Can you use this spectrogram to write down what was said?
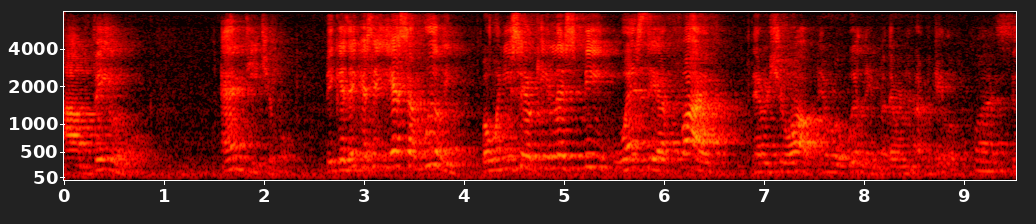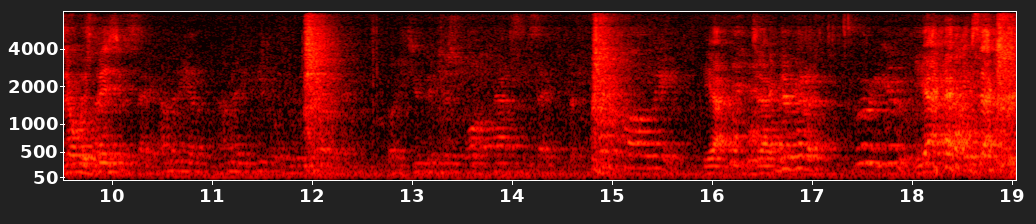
available and teachable. Because they can say, yes, I'm willing. But when you say, okay, let's meet Wednesday at 5, they don't show up. They were willing, but they were not available. Well, Because they're always busy. what I was gonna say. How many, how many people do we know? But you could just walk past and say, "Come follow me. Yeah, exactly. Who are you? Yeah, exactly.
